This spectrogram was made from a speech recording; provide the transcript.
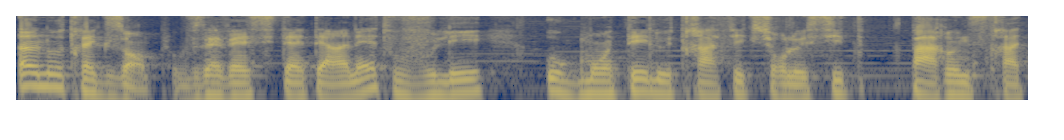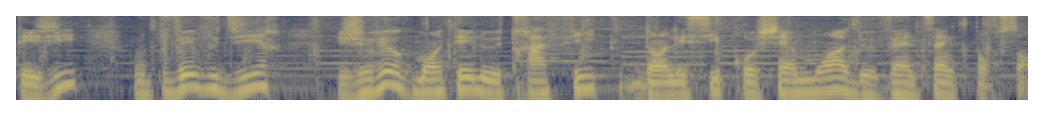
Un autre exemple, vous avez un site internet, vous voulez augmenter le trafic sur le site par une stratégie, vous pouvez vous dire je vais augmenter le trafic dans les six prochains mois de 25%.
